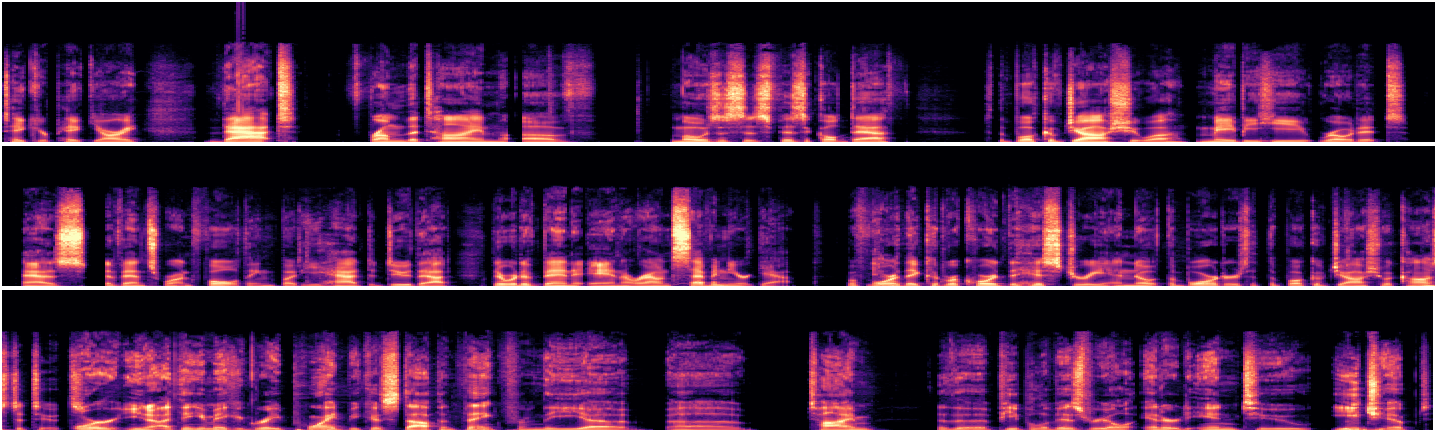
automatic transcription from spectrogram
take your pick, Yari, that from the time of Moses' physical death to the book of Joshua, maybe he wrote it as events were unfolding, but he had to do that. There would have been an around seven year gap before they could record the history and note the borders that the book of Joshua constitutes. Or, you know, I think you make a great point because stop and think from the uh, uh, time the people of Israel entered into Egypt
